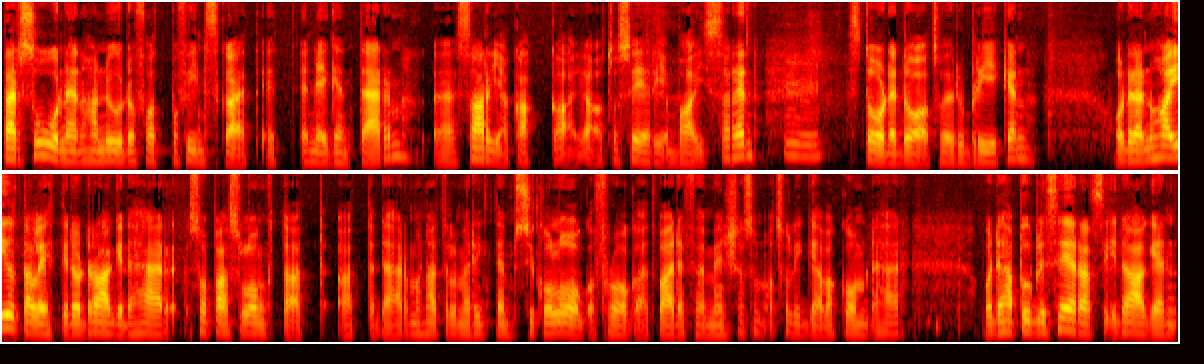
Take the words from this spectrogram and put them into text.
personen har nu då fått på finska ett, ett, en egen term, eh, sarjakakka, alltså seriebajsaren, står det då alltså i rubriken. Och det där, nu har Iltalehti då dragit det här så pass långt att, att det där, man har till och med ringt en psykolog och frågat vad är det för människa som alltså ligger bakom det här. Och det har publicerats idag en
